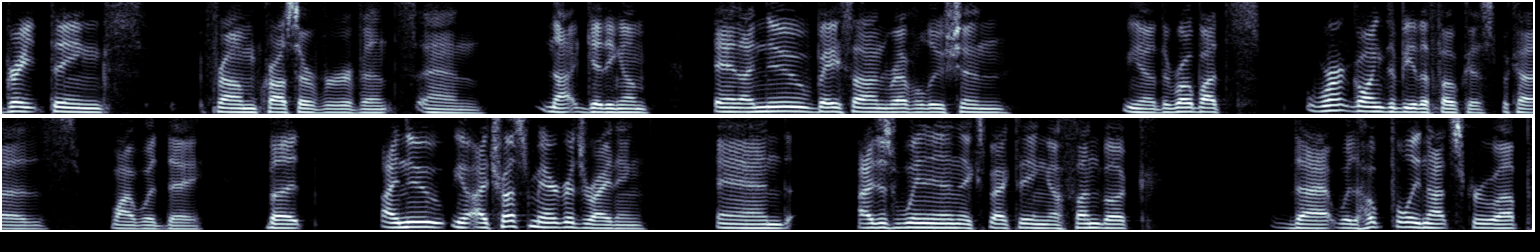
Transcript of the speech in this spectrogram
great things from crossover events and not getting them. And I knew based on Revolution, you know, the robots weren't going to be the focus because why would they? But I knew, you know, I trust Mairghread's writing and I just went in expecting a fun book that would hopefully not screw up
